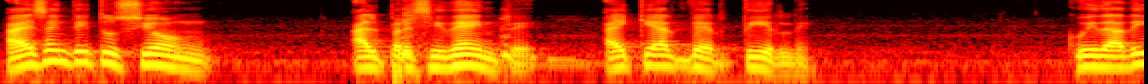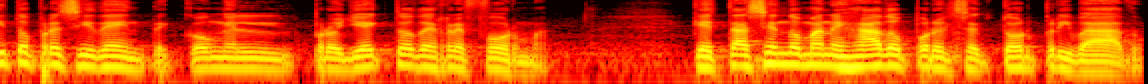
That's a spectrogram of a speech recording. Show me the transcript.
a esa institución, al presidente, hay que advertirle, cuidadito presidente, con el proyecto de reforma, que está siendo manejado por el sector privado.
